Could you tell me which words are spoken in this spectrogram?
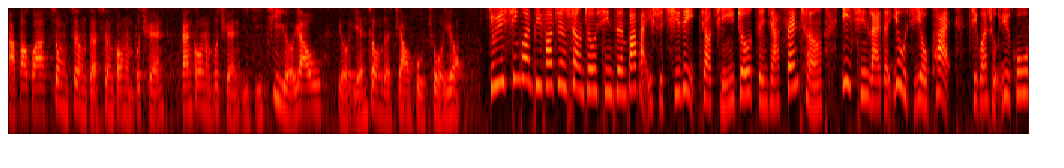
那包括重症的肾功能不全、肝功能不全，以及既有药物有严重的交互作用。由于新冠并发症上周新增八百一十七例，较前一周增加三成，疫情来得又急又快。机关署预估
